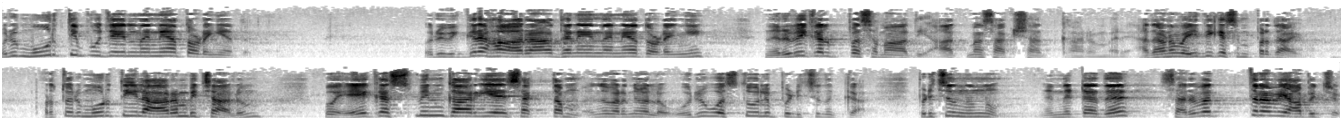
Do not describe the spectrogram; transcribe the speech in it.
ഒരു മൂർത്തി പൂജയിൽ തന്നെയാ തുടങ്ങിയത്. ഒരു വിഗ്രഹ ആരാധനയിൽ തന്നെയാ തുടങ്ങി നിർവികൽപ്പ സമാധി ആത്മസാക്ഷാത്കാരം വരെ. അതാണ് വൈദിക സമ്പ്രദായം. പുറത്തൊരു മൂർത്തിയിൽ ആരംഭിച്ചാലും ഇപ്പോ ഏകസ്മിൻ കാര്യേ ശക്തം എന്ന് പറഞ്ഞുവല്ലോ. ഒരു വസ്തുവിൽ പിടിച്ചു നിൽക്കുക പിടിച്ചു നിന്നു. എന്നിട്ടത് സർവത്ര വ്യാപിച്ചു.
